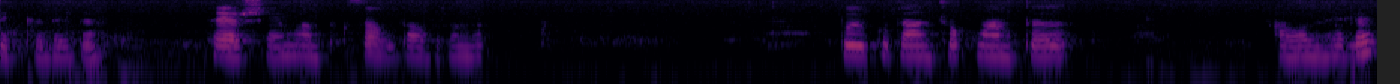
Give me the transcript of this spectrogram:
Dikkat edin. Her şeye mantıksal davranın. Duygudan çok mantığı alın hele.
